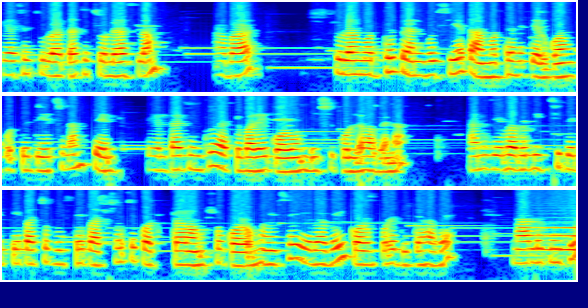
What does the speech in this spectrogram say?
গ্যাসের চুলার কাছে চলে আসলাম। আবার চুলার মধ্যে প্যান বসিয়ে তার মধ্যে আমি তেল গরম করতে দিয়েছিলাম। তেল তেলটা কিন্তু একেবারে গরম বেশি করলে হবে না। আমি যেভাবে দিচ্ছি দেখতে পাচ্ছ, বুঝতে পারছ যে কতটা অংশ গরম হয়েছে, এভাবেই গরম করে দিতে হবে। নাহলে কিন্তু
